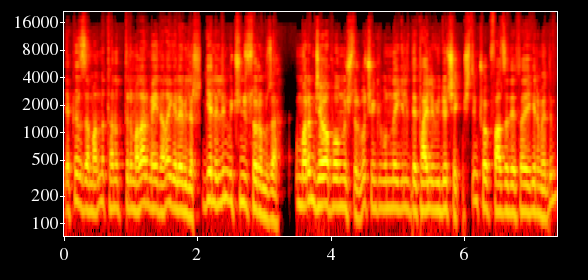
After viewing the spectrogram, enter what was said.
yakın zamanda tanıttırmalar meydana gelebilir. Gelelim üçüncü sorumuza. Umarım cevap olmuştur bu. Çünkü bununla ilgili detaylı video çekmiştim. Çok fazla detaya girmedim.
